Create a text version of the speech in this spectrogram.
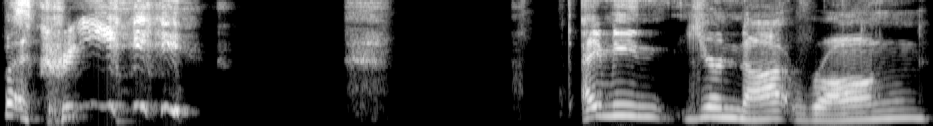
But Scream! I mean, you're not wrong.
